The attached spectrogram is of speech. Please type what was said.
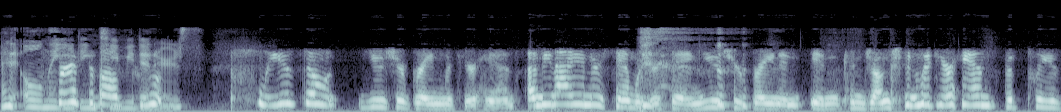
and only First eating of all, TV who- dinners. Please don't use your brain with your hands. I mean, I understand what you're saying. Use your brain in, in conjunction with your hands, but please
